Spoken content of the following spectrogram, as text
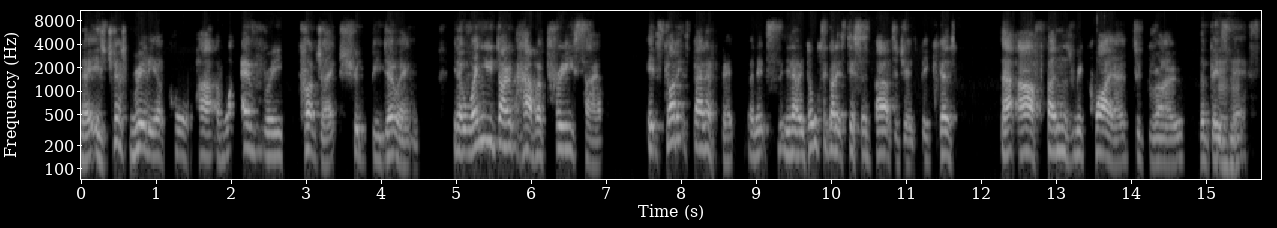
know, is just really a core part of what every project should be doing. You know, when you don't have a pre-sale, it's got its benefit, but it's you know it's also got its disadvantages because there are funds required to grow the mm-hmm. business.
